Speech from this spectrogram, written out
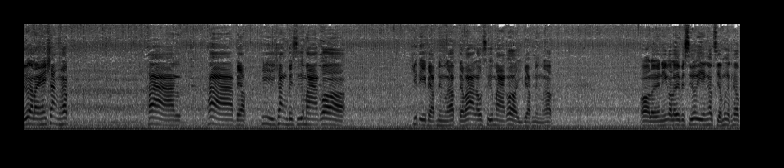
ซื้ออะไรให้ช่างครับ ถ้าถ้าแบบที่ช่างไปซื้อมาก็คิดอีกแบบหนึ่งนะครับ แต่ว่าเราซื้อมาก็อีกแบบหนึ่งนะครับก็เลยอันนี้ก็เลยไปซื้อเองครับ เสียมืดครับ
